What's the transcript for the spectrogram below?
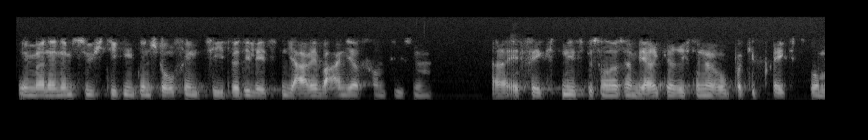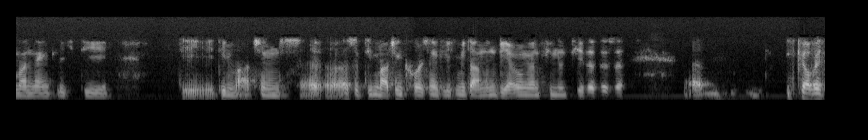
wenn man einem Süchtigen den Stoff entzieht, weil die letzten Jahre waren ja von diesen äh, Effekten, insbesondere Amerika Richtung Europa geprägt, wo man eigentlich die die, die Margins, äh, also die Margin Calls eigentlich mit anderen Währungen finanziert hat. Also äh, ich glaube,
